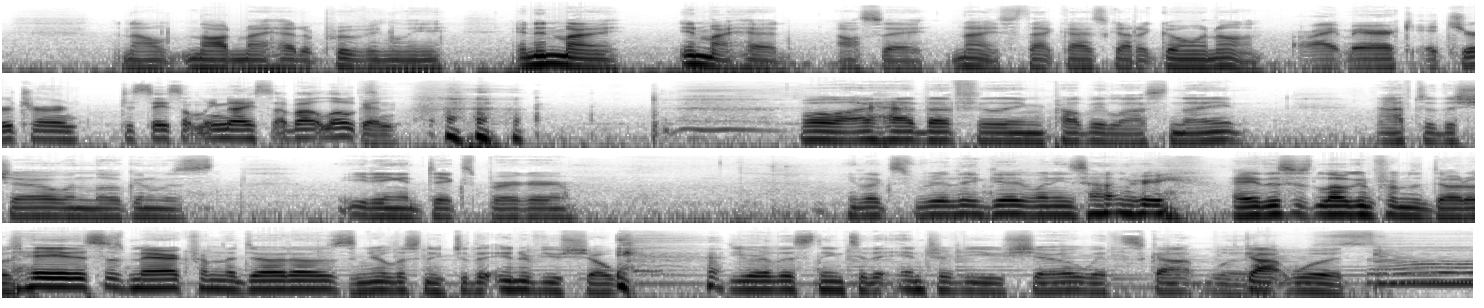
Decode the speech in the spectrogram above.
And I'll nod my head approvingly. And in my in my head, I'll say, Nice, that guy's got it going on. All right, Meric, it's your turn to say something nice about Logan. well, I had that feeling probably last night after the show when Logan was eating a Dick's burger. He looks really good when he's hungry. Hey, this is Logan from the Dodos. Hey, this is Meric from the Dodos. And you're listening to the interview show. you are listening to the interview show with Scott Wood. Scott Wood. So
